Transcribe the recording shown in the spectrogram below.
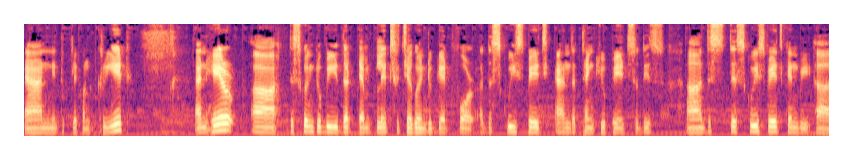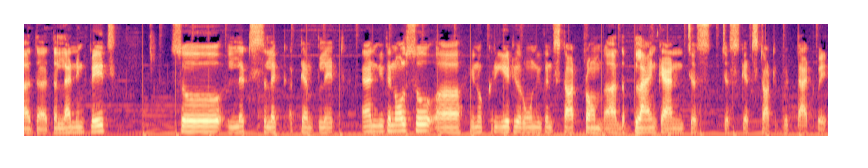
and need to click on create. And here uh, this is going to be the templates which you're going to get for uh, the squeeze page and the thank you page. So this uh, this this squeeze page can be uh, the the landing page. So let's select a template and you can also uh, you know create your own. You can start from uh, the blank and just just get started with that way.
